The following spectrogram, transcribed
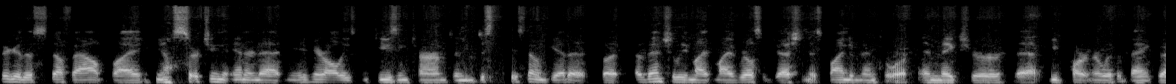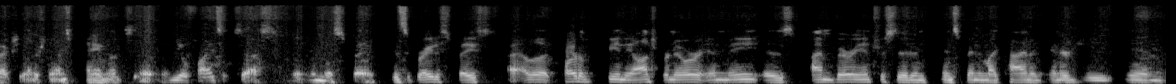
figure this stuff out by, you know, searching the internet and you hear all these confusing terms and you just, just don't get it. But eventually my, my real suggestion is find a mentor and make sure that you partner with a bank who actually understands payments and you'll find success in this space. It's the greatest space. I, look, part of being the entrepreneur in me is I'm very interested in, in spending my time and energy in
